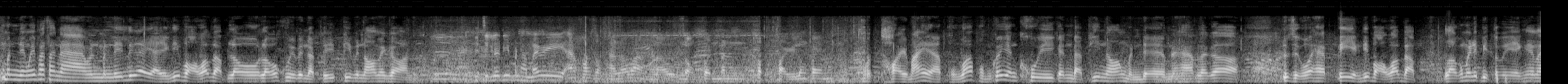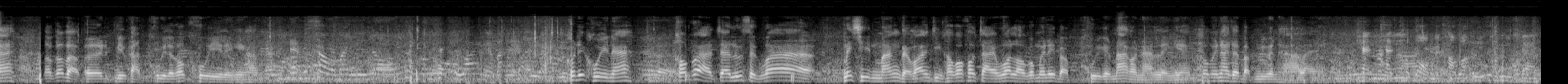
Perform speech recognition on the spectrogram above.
มันยังไม่พัฒนามันมันเรื่อยๆอะอย่างที่บอกว่าแบบเราเราก็คุยเป็นแบบพี่พี่เป็นน้องไปก่อนๆจริงๆเรื่องนี้มันทำให้อะความสัมพันธ์ระหว่างเราสองคนมันถดถอยลงไปไหมครับถดถอยไหมเหรอผมว่าผมก็ยังคุยกันแบบพี่น้องเหมือนเดิมนะครับ แล้วก็รู้สึกว่าแฮปปี้อย่างที่บอกว่าแบบเราก็ไม่ได้ปิดตัวเองใช่ไหมเราก็แบบเออมีโอกาสคุยแล้วก็คุยอะไรอย่างเงี้ยครับแอบข่าวมานี้น้องน้อง แพทย์ว่าไงบ้างเนี่ยเขาได้คุยนะเขาก็อาจจะรู้สึกว่าไม่ชินมั้งแต่ว่าจริงๆเขาก็เข้าใจว่าเราก็ไม่ได้แบบคุยกันมากกว่านั้นอะไรเงี้ยก็ไม่น่าจะแบบมีปัญหาอะไรแคทแคทเขาบอกไหมครับว่าเอ้ยเขามีแฟน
